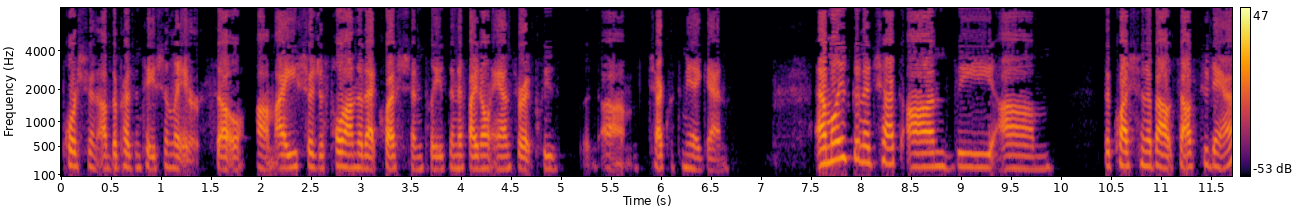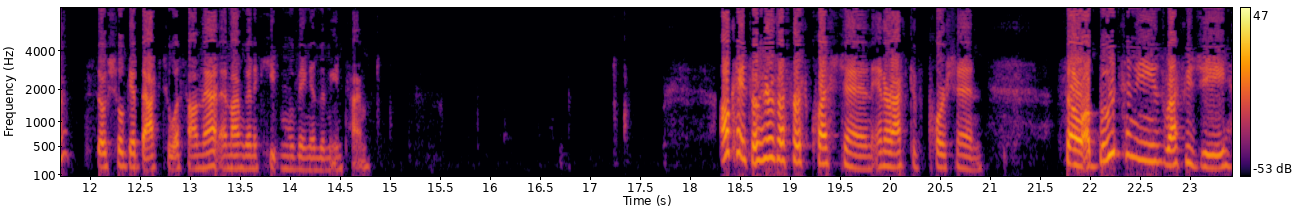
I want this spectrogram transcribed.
portion of the presentation later. So um, Aisha, just hold on to that question, please. And if I don't answer it, please um, check with me again. Emily's going to check on the um, the question about South Sudan, so she'll get back to us on that, and I'm going to keep moving in the meantime. Okay, so here's our first question, interactive portion. So a Bhutanese refugee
